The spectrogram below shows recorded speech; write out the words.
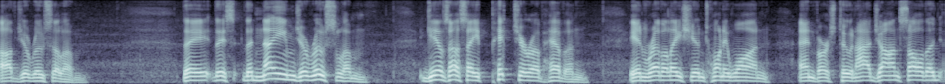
of Jerusalem. The, this, the name Jerusalem gives us a picture of heaven in Revelation 21 and verse 2. And I, John, saw the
